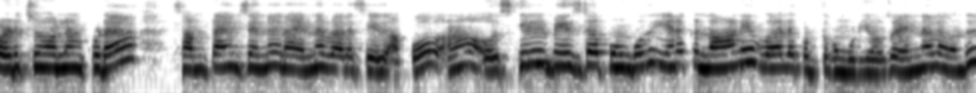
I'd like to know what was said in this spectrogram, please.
படிச்சவங்கலாம் கூட சம்டைம்ஸ் என்ன நான் என்ன வேலை செய்யுது அப்போ ஆனா ஒரு ஸ்கில் பேஸ்டா போகும்போது எனக்கு நானே வேலை கொடுத்துக்க முடியும். ஸோ என்னால வந்து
